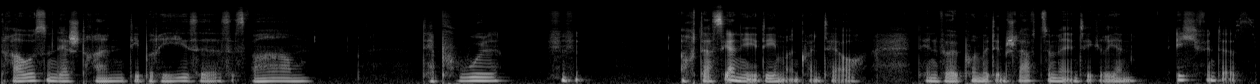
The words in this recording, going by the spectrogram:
draußen der Strand, die Brise, es ist warm, der Pool. auch das ja eine Idee, man könnte auch den Whirlpool mit dem Schlafzimmer integrieren. Ich finde es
